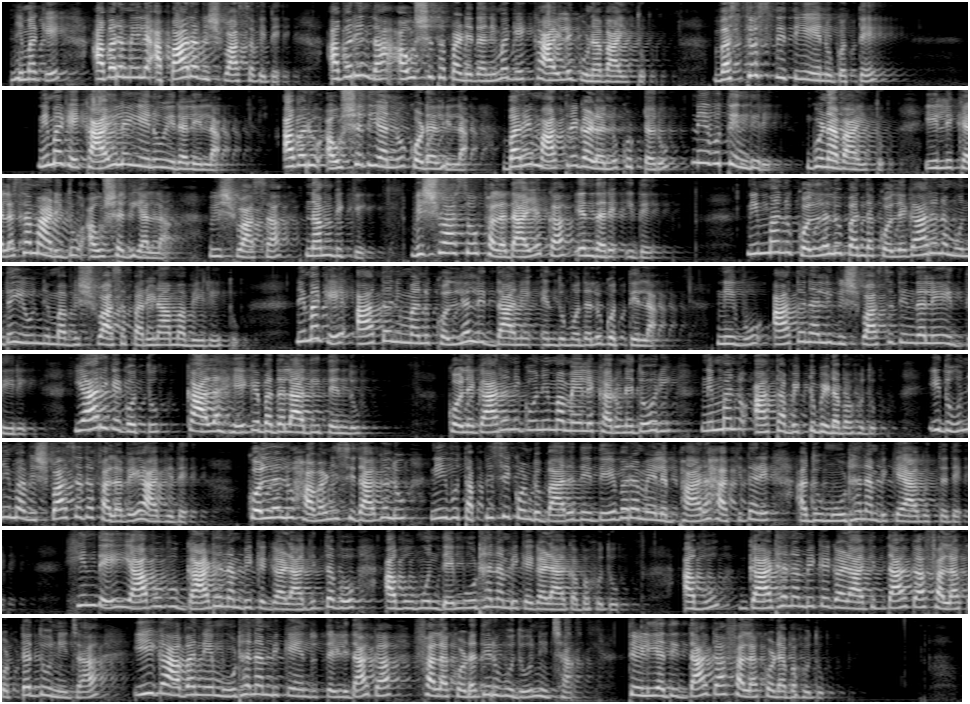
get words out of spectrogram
ನಿಮಗೆ ಅವರ ಮೇಲೆ ಅಪಾರ ವಿಶ್ವಾಸವಿದೆ. ಅವರಿಂದ ಔಷಧ ಪಡೆದ ನಿಮಗೆ ಕಾಯಿಲೆ ಗುಣವಾಯಿತು. ವಸ್ತುಸ್ಥಿತಿ ಏನು ಗೊತ್ತೇ? ನಿಮಗೆ ಕಾಯಿಲೆ ಏನೂ ಇರಲಿಲ್ಲ. ಅವರು ಔಷಧಿಯನ್ನು ಕೊಡಲಿಲ್ಲ. ಬರೆ ಮಾತ್ರೆಗಳನ್ನು ಕೊಟ್ಟರು ನೀವು ತಿಂದಿರಿ. ಗುಣವಾಯಿತು. ಇಲ್ಲಿ ಕೆಲಸ ಮಾಡಿದ್ದು ಔಷಧಿಯಲ್ಲ. ವಿಶ್ವಾಸ, ನಂಬಿಕೆ. ವಿಶ್ವಾಸೋ ಫಲದಾಯಕ ಎಂದರೆ ಇದೆ. ನಿಮ್ಮನ್ನು ಕೊಲ್ಲಲು ಬಂದ ಕೊಲೆಗಾರನ ಮುಂದೆಯೂ ನಿಮ್ಮ ವಿಶ್ವಾಸ ಪರಿಣಾಮ ಬೀರಿತು. ನಿಮಗೆ ಆತ ನಿಮ್ಮನ್ನು ಕೊಲ್ಲಲಿದ್ದಾನೆ ಎಂದು ಮೊದಲು ಗೊತ್ತಿಲ್ಲ. ನೀವು ಆತನಲ್ಲಿ ವಿಶ್ವಾಸದಿಂದಲೇ ಇದ್ದೀರಿ. ಯಾರಿಗೆ ಗೊತ್ತು? ಕಾಲ ಹೇಗೆ ಬದಲಾದೀತೆಂದು? ಕೊಲೆಗಾರನಿಗೂ ನಿಮ್ಮ ಮೇಲೆ ಕರುಣೆ ದೋರಿ, ನಿಮ್ಮನ್ನು ಆತ ಬಿಟ್ಟು ಬಿಡಬಹುದು ಇದು ನಿಮ್ಮ ವಿಶ್ವಾಸದ ಫಲವೇ ಆಗಿದೆ. ಕೊಲ್ಲಲು ಹವಣಿಸಿದಾಗಲೂ ನೀವು ತಪ್ಪಿಸಿಕೊಂಡು ಬಾರದೆ ದೇವರ ಮೇಲೆ ಭಾರ ಹಾಕಿದರೆ ಅದು ಮೂಢನಂಬಿಕೆ ಆಗುತ್ತದೆ. ಹಿಂದೆ ಯಾವುವು ಗಾಢ ನಂಬಿಕೆಗಳಾಗಿದ್ದವೋ ಅವು ಮುಂದೆ ಮೂಢನಂಬಿಕೆಗಳಾಗಬಹುದು. ಅವು ಗಾಢ ನಂಬಿಕೆಗಳಾಗಿದ್ದಾಗ ಫಲ ಕೊಟ್ಟದ್ದು ನಿಜ. ಈಗ ಅವನ್ನೇ ಮೂಢನಂಬಿಕೆ ಎಂದು ತಿಳಿದಾಗ ಫಲ ಕೊಡದಿರುವುದು ನಿಜ. ತಿಳಿಯದಿದ್ದಾಗ ಫಲ ಕೊಡಬಹುದು.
